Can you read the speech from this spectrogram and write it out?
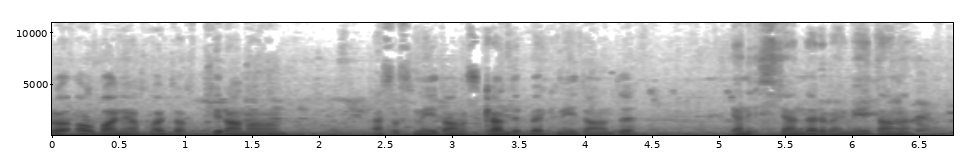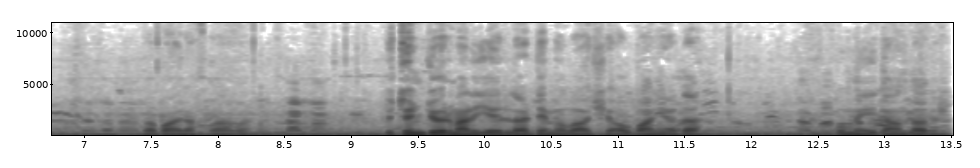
Bura Albaniyanın paytaxtı Tirananın əsas meydanı Skanderbeg meydanıdır. Yəni İskəndər bəy meydanı və bayraqlar var. Bütün görməli yerlər demək olar ki, Albaniyada bu meydandadır.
